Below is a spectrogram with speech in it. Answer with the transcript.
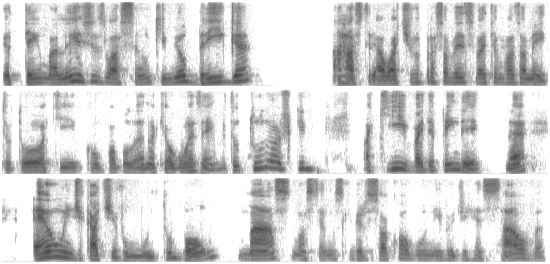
eu tenho uma legislação que me obriga a rastrear o ativo para saber se vai ter um vazamento. Eu estou aqui confabulando aqui algum exemplo. Então, tudo eu acho que aqui vai depender, né? É um indicativo muito bom, mas nós temos que ver só com algum nível de ressalva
